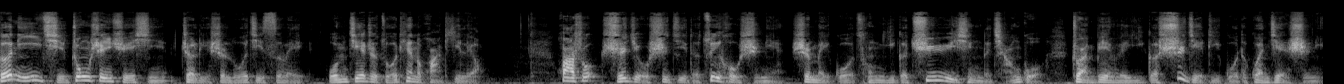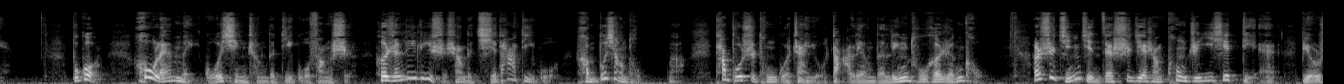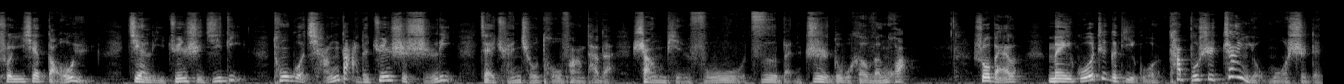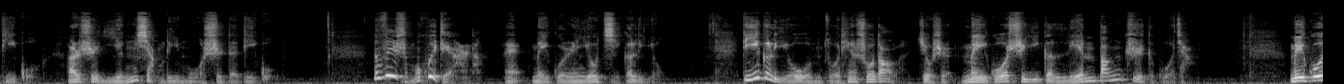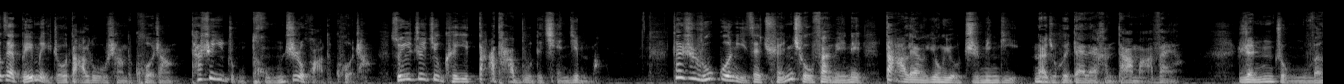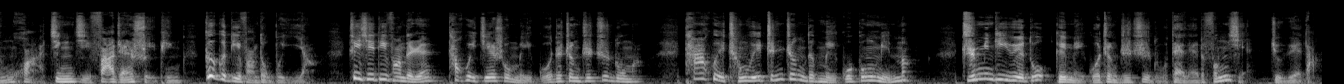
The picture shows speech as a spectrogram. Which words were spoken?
和你一起终身学习，这里是逻辑思维。我们接着昨天的话题聊。话说，十九世纪的最后十年是美国从一个区域性的强国转变为一个世界帝国的关键十年。不过，后来美国形成的帝国方式和人类历史上的其他帝国很不相同啊！它不是通过占有大量的领土和人口，而是仅仅在世界上控制一些点，比如说一些岛屿，建立军事基地。通过强大的军事实力，在全球投放它的商品、服务、资本、制度和文化。说白了，美国这个帝国，它不是占有模式的帝国，而是影响力模式的帝国。那为什么会这样呢？哎，美国人有几个理由。第一个理由，我们昨天说到了，就是美国是一个联邦制的国家。美国在北美洲大陆上的扩张，它是一种同质化的扩张，所以这就可以大踏步的前进嘛。但是如果你在全球范围内大量拥有殖民地，那就会带来很大麻烦呀。人种、文化、经济发展水平各个地方都不一样，这些地方的人他会接受美国的政治制度吗？他会成为真正的美国公民吗？殖民地越多，给美国政治制度带来的风险就越大。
